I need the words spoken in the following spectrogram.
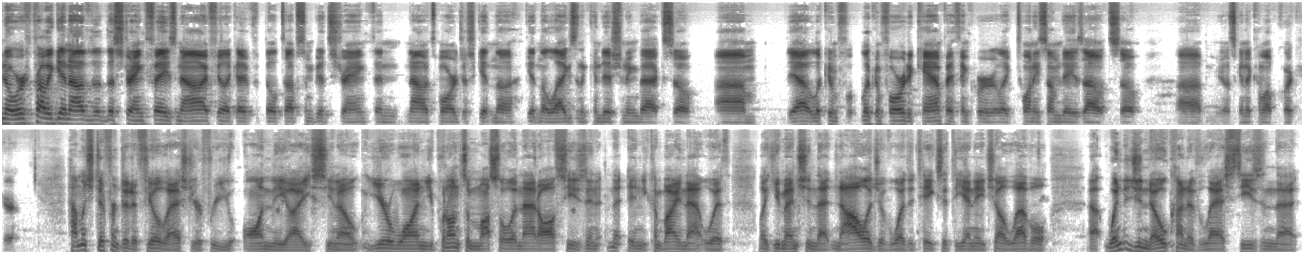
you know, we're probably getting out of the, the, strength phase now. I feel like I've built up some good strength, and now it's more just getting the getting the legs and the conditioning back. So um, yeah, looking looking forward to camp. I think we're like twenty some days out, so uh, you know, it's going to come up quick here. How much different did it feel last year for you on the ice? You know, year one, you put on some muscle in that off season, and you combine that with, like you mentioned, that knowledge of what it takes at the NHL level. Uh, when did you know, kind of last season, that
